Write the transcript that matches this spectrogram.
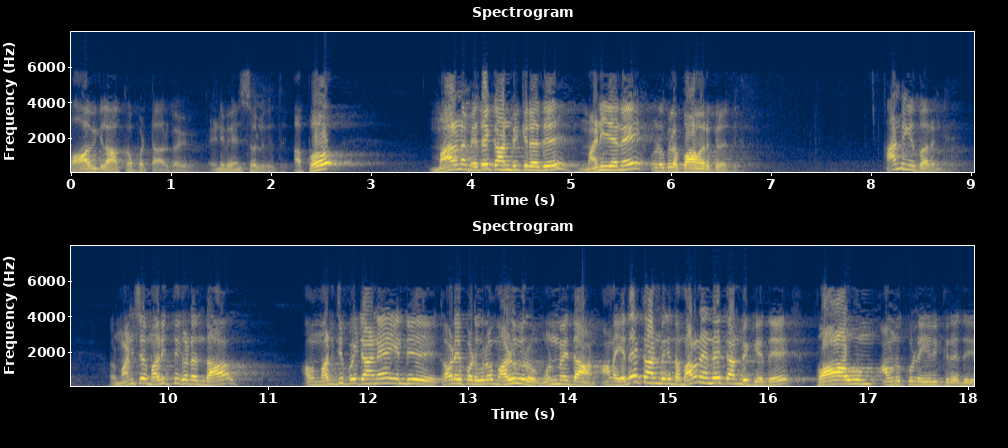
பாவிகளாக்கப்பட்டார்கள். எனவே சொல்லுது அப்போ மரணம் எதை காண்பிக்கிறது? மனிதனே உனக்குள்ள பாவம் இருக்கிறது. காண்பிக்க பாருங்க. ஒரு மனுஷன் மறித்து கிடந்தால் அவன் மறித்து போயிட்டானே என்று கவலைப்படுகிறோம் அழுகிறோம். உண்மைதான். ஆனால் எதை காண்பிக்க இந்த மரணம் எதை காண்பிக்கிறது? பாவம் அவனுக்குள்ள இருக்கிறது.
